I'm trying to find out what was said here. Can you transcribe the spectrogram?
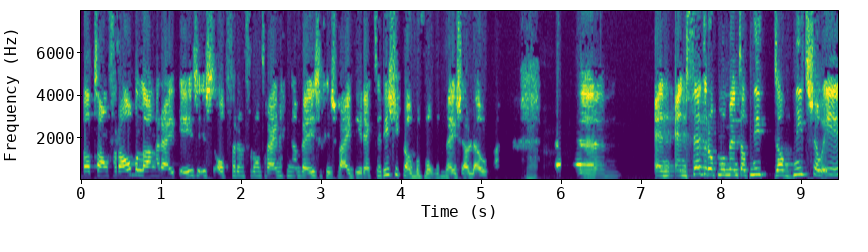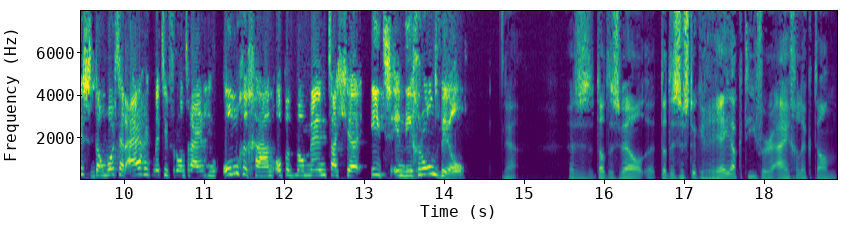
wat dan vooral belangrijk is, is of er een verontreiniging aanwezig is waar je direct een risico bijvoorbeeld mee zou lopen. Ja. Ehm, en, en verder op het moment dat niet, dat niet zo is, dan wordt er eigenlijk met die verontreiniging omgegaan op het moment dat je iets in die grond wil. Ja, dus dat is wel, dat is een stuk reactiever eigenlijk dan,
